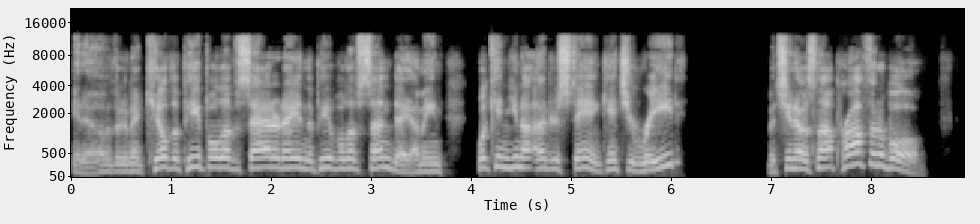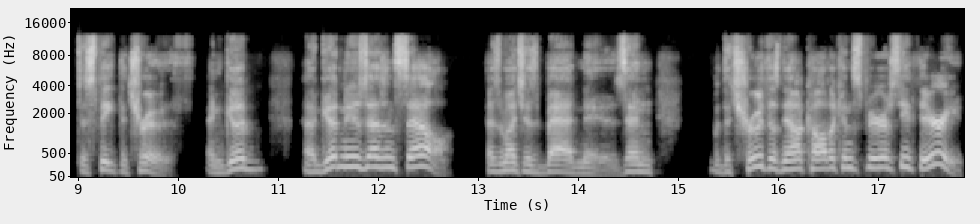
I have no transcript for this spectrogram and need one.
You know, they're going to kill the people of Saturday and the people of Sunday. I mean, what can you not understand? Can't you read? But you know, it's not profitable to speak the truth, and good uh, good news doesn't sell as much as bad news. And but the truth is now called a conspiracy theory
